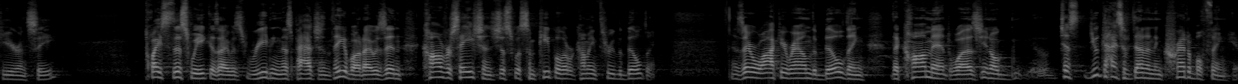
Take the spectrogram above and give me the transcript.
hear and see? twice this week, as I was reading this passage and thinking about it, I was in conversations just with some people that were coming through the building. As they were walking around the building, the comment was, you know, just you guys have done an incredible thing here.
